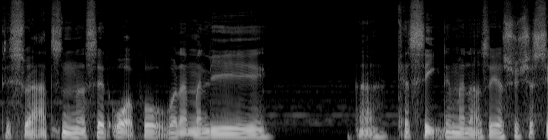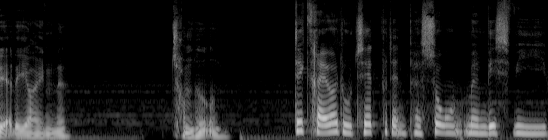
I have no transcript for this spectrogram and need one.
Det er svært sådan at sætte ord på, hvordan man lige ja, kan se det, men altså, jeg synes, jeg ser det i øjnene. Tomheden. Det kræver, du er tæt på den person, men hvis vi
